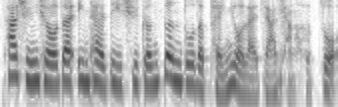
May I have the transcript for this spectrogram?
他寻求在印太地区跟更多的朋友来加强合作。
